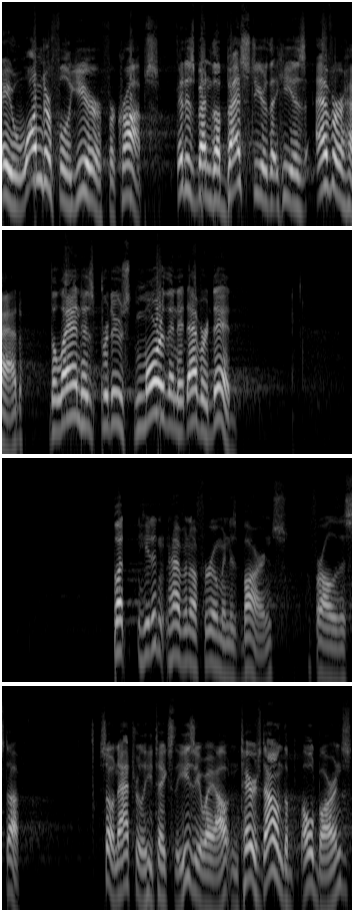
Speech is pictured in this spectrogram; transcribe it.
a wonderful year for crops. It has been the best year that he has ever had. The land has produced more than it ever did. But he didn't have enough room in his barns for all of this stuff. So naturally, he takes the easy way out and tears down the old barns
